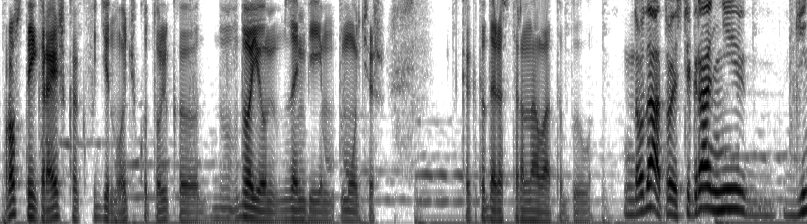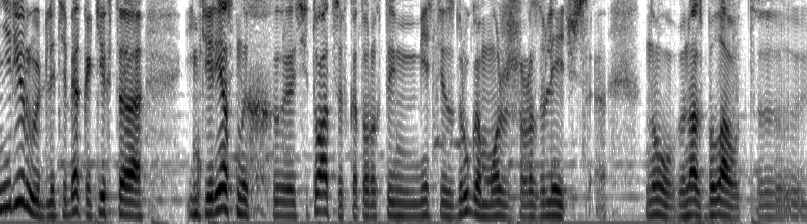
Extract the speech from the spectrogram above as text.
просто играешь как в одиночку, только вдвоем зомби мочишь. Как-то даже странновато было. Ну да, то есть игра не генерирует для тебя каких-то интересных э, ситуаций, в которых ты вместе с другом можешь развлечься. Ну, у нас была вот э,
